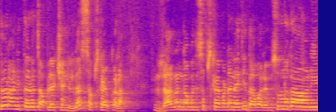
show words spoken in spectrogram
तर आणि तरच आपल्या चॅनलला सबस्क्राईब करा. लाल रंगामध्ये सबस्क्राईब बटन आहे ती दाबायला विसरू नका आणि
